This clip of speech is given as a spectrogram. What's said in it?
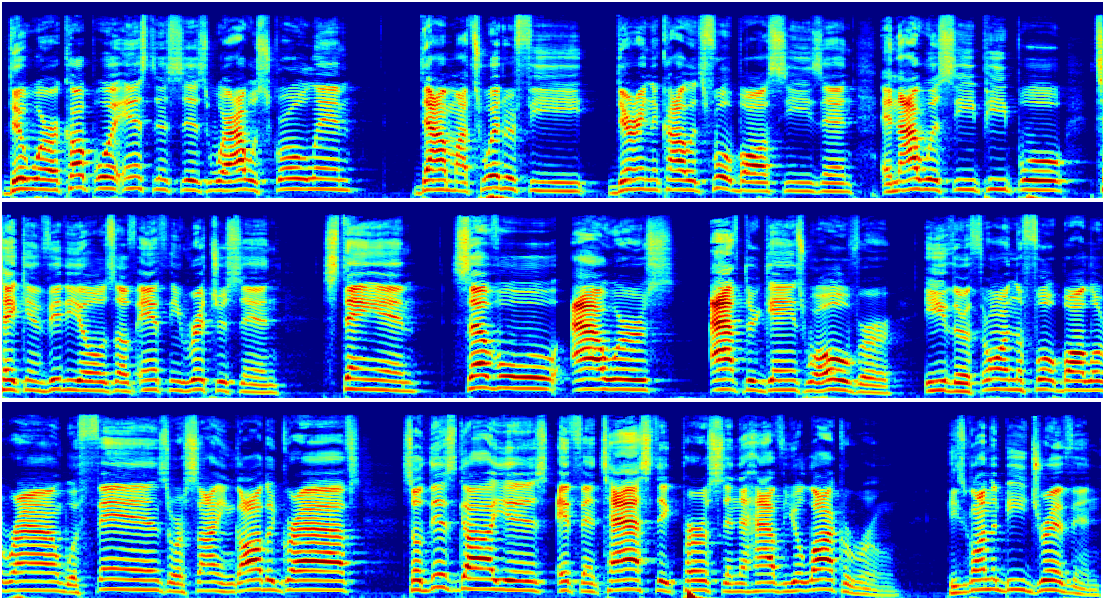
there were a couple of instances where I was scrolling down my Twitter feed during the college football season, and I would see people taking videos of Anthony Richardson staying several hours after games were over, either throwing the football around with fans or signing autographs. So, this guy is a fantastic person to have your locker room. He's going to be driven.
